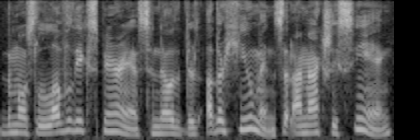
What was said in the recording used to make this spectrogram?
the most lovely experience to know that there's other humans that I'm actually seeing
